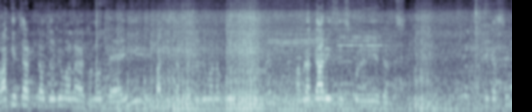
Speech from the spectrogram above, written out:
বাকি চারটা জরিমানা এখনও দেয়নি, বাকি চারটা জরিমানা পরিশোধ করবে, আমরা গাড়ি সিজ করে নিয়ে যাচ্ছি। ঠিক আছে?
